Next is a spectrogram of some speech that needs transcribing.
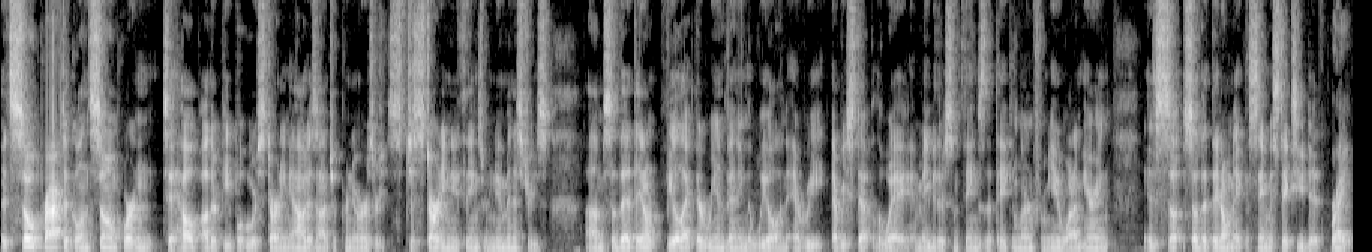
it's so practical and so important to help other people who are starting out as entrepreneurs or just starting new things or new ministries. Um, so that they don't feel like they're reinventing the wheel in every every step of the way. And maybe there's some things that they can learn from you. What I'm hearing is so, so that they don't make the same mistakes you did. Right.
